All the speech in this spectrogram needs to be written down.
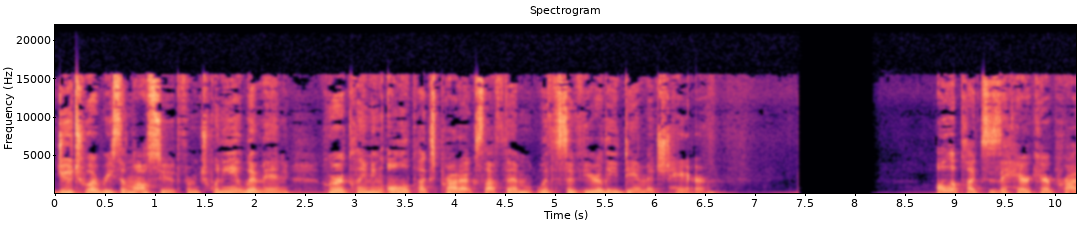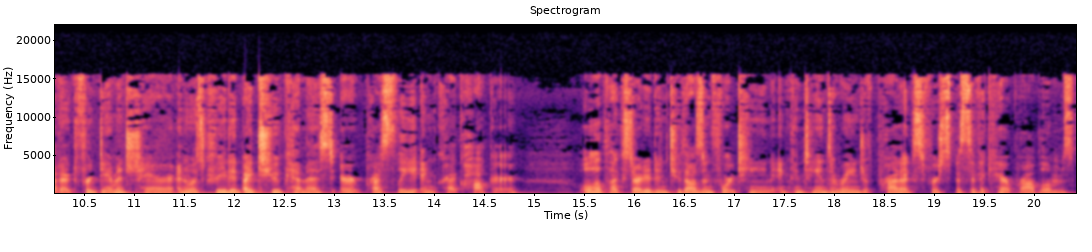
due to a recent lawsuit from 28 women who are claiming Olaplex products left them with severely damaged hair. Olaplex is a hair care product for damaged hair and was created by two chemists, Eric Pressly and Craig Hawker. Olaplex started in 2014 and contains a range of products for specific hair problems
